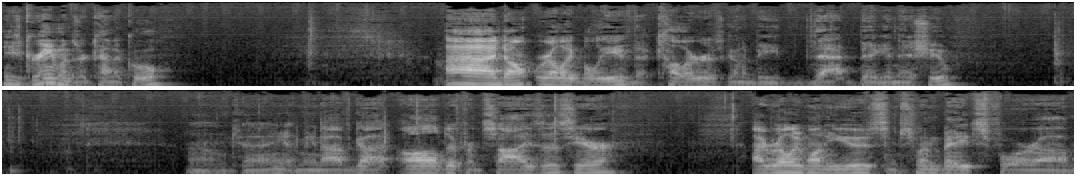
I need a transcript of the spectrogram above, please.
These green ones are kind of cool. I don't really believe that color is going to be that big an issue. Okay, I mean, I've got all different sizes here. I really want to use some swim baits for um,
